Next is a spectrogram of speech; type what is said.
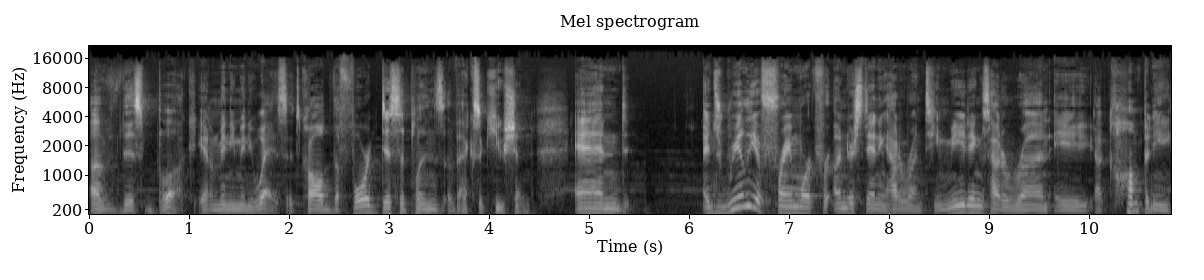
of this book in many, many ways. It's called The Four Disciplines of Execution. And it's really a framework for understanding how to run team meetings, how to run a, a company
